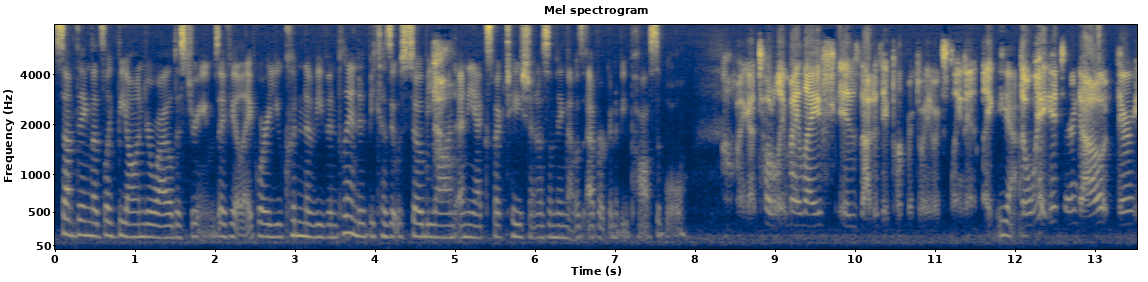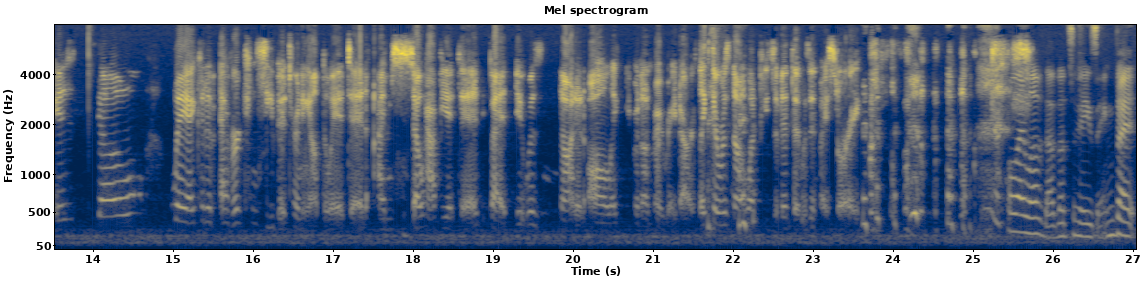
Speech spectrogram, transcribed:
something that's like beyond your wildest dreams, I feel like, where you couldn't have even planned it because it was so beyond any expectation of something that was ever going to be possible. Oh my god, totally. My life is that is a perfect way to explain it. Like yeah. the way it turned out, there is no way I could have ever conceived it turning out the way it did. I'm so happy it did, but it was not at all like even on my radar. Like there was not one piece of it that was in my story. well, I love that. That's amazing. But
